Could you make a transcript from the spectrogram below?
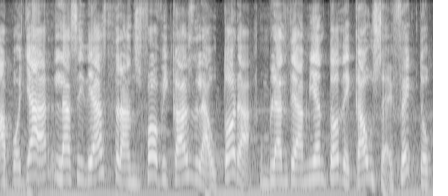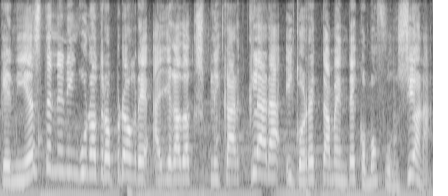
apoyar las ideas transfóbicas de la autora, un planteamiento de causa-efecto que ni este ni ningún otro progre ha llegado a explicar clara y correctamente cómo funciona.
